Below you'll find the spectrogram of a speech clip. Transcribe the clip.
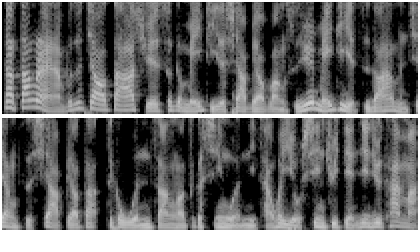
那当然啊，不是叫大家学这个媒体的下标方式，因为媒体也知道他们这样子下标，大这个文章啊，这个新闻你才会有兴趣点进去看嘛，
